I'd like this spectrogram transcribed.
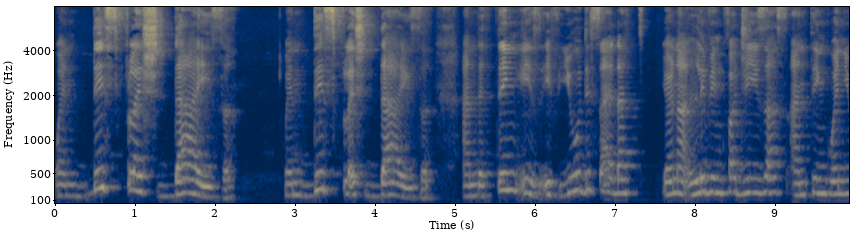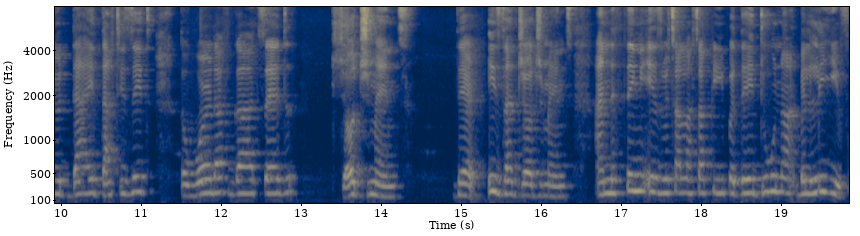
When this flesh dies, when this flesh dies, and the thing is, if you decide that you're not living for Jesus and think when you die, that is it, the word of God said, judgment. There is a judgment. And the thing is, with a lot of people, they do not believe.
